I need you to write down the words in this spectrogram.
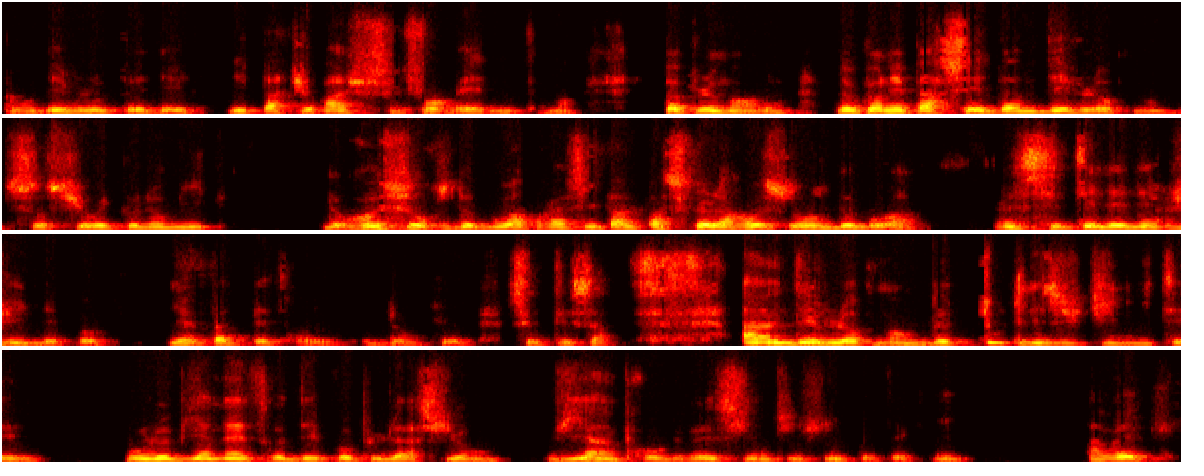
pour développer des, des pâturages sous forêt, notamment peuplement. Donc on est passé d'un développement socio-économique de ressources de bois principales, parce que la ressource de bois, c'était l'énergie de l'époque. Il n'y avait pas de pétrole, donc euh, c'était ça. À un développement de toutes les utilités pour le bien-être des populations via un progrès scientifique et technique, avec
